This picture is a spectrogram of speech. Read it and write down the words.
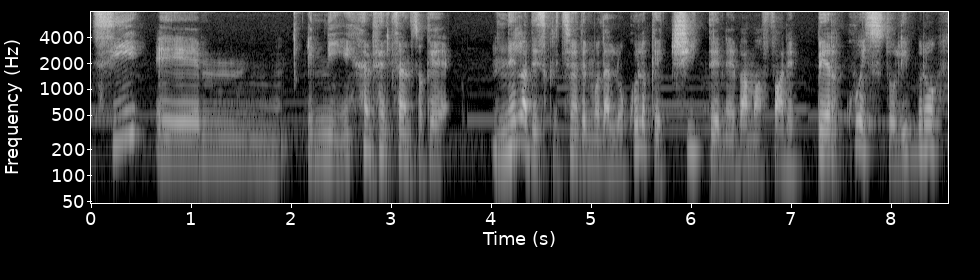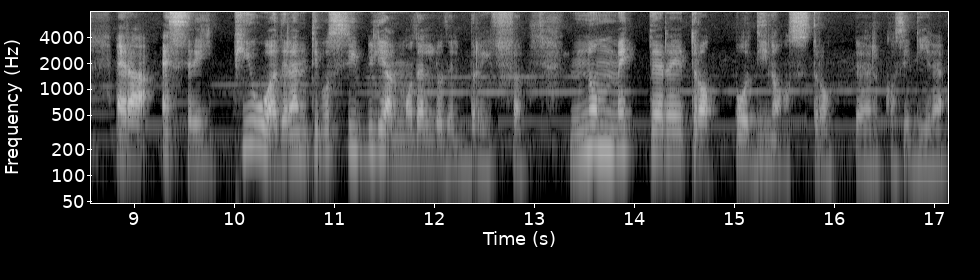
sì e, e ni, nel senso che nella descrizione del modello quello che ci tenevamo a fare per questo libro era essere il più aderenti possibili al modello del brief, non mettere troppo di nostro, per così dire.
